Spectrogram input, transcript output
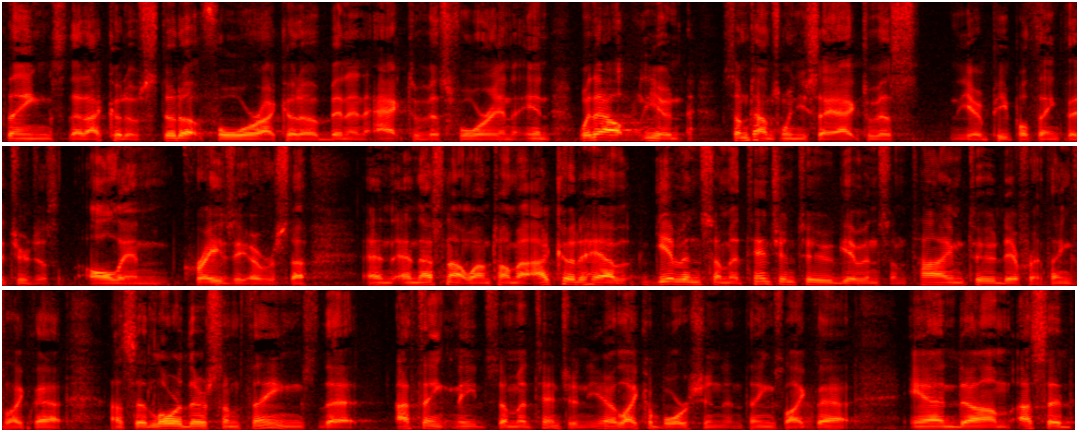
things that I could have stood up for. I could have been an activist for. and, in without, you know, sometimes when you say activist, you know, people think that you're just all in crazy over stuff. And, and that's not what I'm talking about. I could have given some attention to, given some time to, different things like that. I said, Lord, there's some things that I think need some attention, you know, like abortion and things like that. And um, I said,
